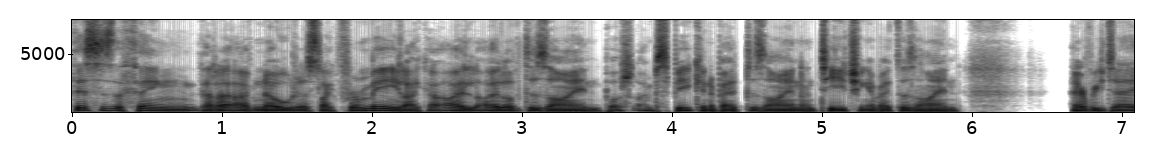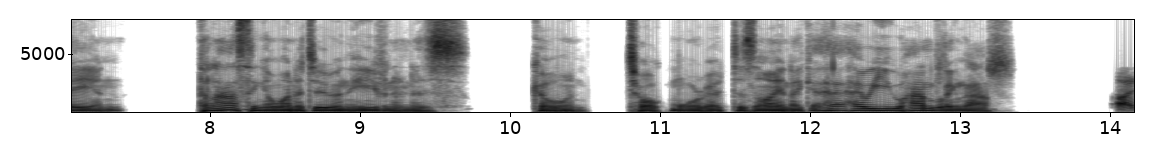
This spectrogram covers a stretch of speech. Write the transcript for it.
this is a thing that I've noticed. Like for me, like I, I love design, but I'm speaking about design and teaching about design every day. And the last thing I want to do in the evening is go and talk more about design. Like, how are you handling that? I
